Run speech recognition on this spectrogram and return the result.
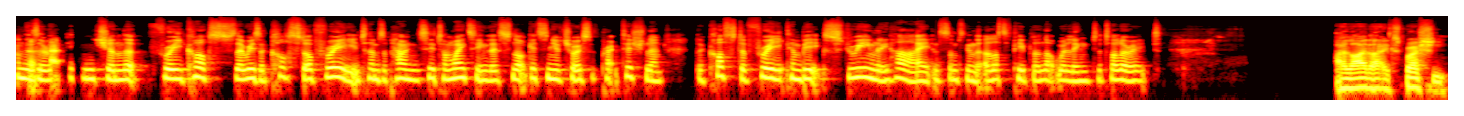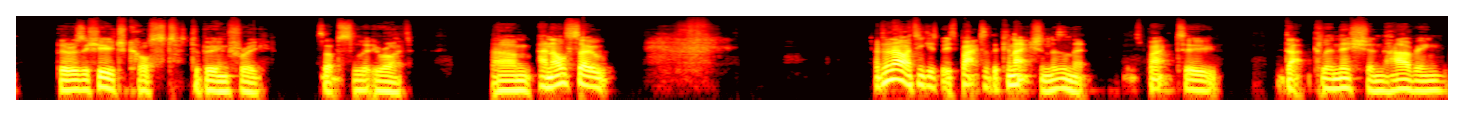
And there's uh, a uh, recognition that free costs, there is a cost of free in terms of having to sit on waiting lists, not getting your choice of practitioner. The cost of free can be extremely high and something that a lot of people are not willing to tolerate. I like that expression. There is a huge cost to being free. It's mm. absolutely right. Um, and also, I don't know, I think it's, it's back to the connection, isn't it? It's back to that clinician having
